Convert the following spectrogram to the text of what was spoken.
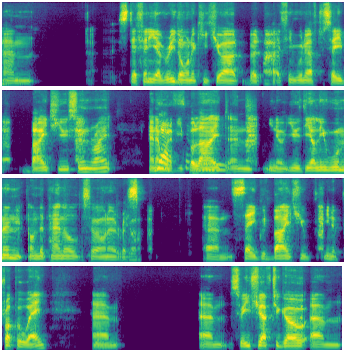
Um, Stephanie, I really don't want to kick you out, but I think we're gonna have to say bye to you soon, right? And I yes, want to be polite, and you know, you're the only woman on the panel, so I want to um, say goodbye to you in a proper way. Um, um, so if you have to go, um,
